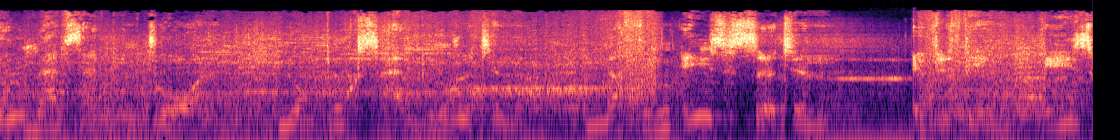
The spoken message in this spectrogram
no maps have been drawn, no books have been written. Nothing is certain. Everything is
